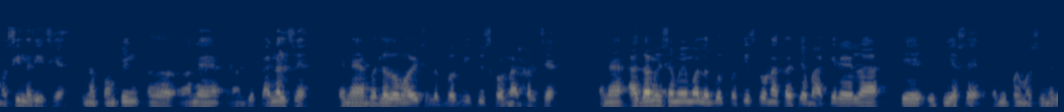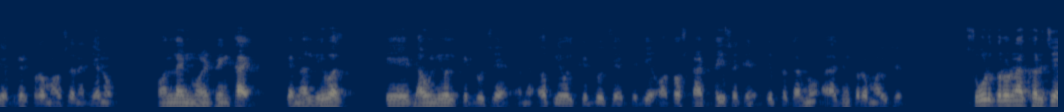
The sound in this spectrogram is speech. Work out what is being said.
મશીનરી છે, એના પમ્પિંગ અને જે પેનલ છે, એને બદલવામાં આવી છે લગભગ એકવીસ કરોડના ખર્ચે. અને આગામી સમયમાં લગભગ પચીસ કરોડના ખર્ચે બાકી રહેલા જે એપીએસ છે, એની પણ મશીનરી અપગ્રેડ કરવામાં આવશે અને જેનું ઓનલાઈન મોનિટરિંગ થાય તેના લેવલ કે ડાઉન લેવલ કેટલું છે અને અપ લેવલ કેટલું છે, કે જે ઓટો સ્ટાર્ટ થઈ શકે, એ પ્રકારનું આયોજન કરવામાં આવ્યું છે. સોળ કરોડના ખર્ચે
